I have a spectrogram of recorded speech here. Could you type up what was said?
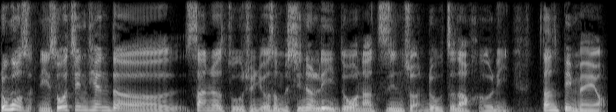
如果是你说今天的散热族群有什么新的利多，那资金转入这倒合理，但是并没有。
